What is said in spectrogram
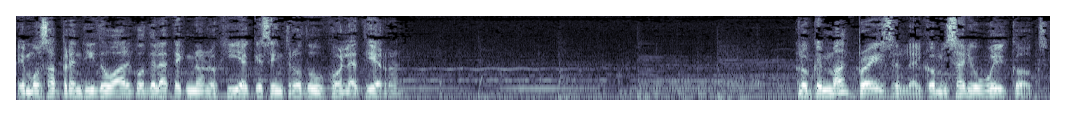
¿hemos aprendido algo de la tecnología que se introdujo en la Tierra? Lo que Matt Brazel, el comisario Wilcox,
